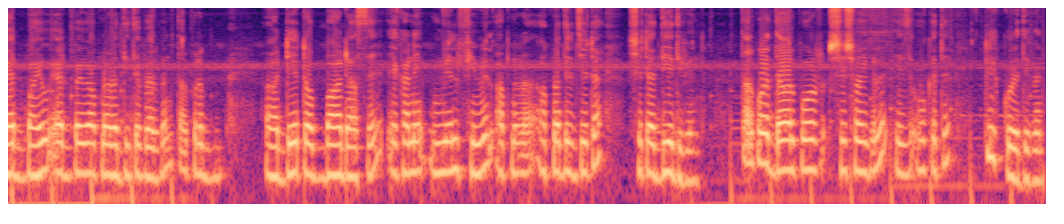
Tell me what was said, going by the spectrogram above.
অ্যাড বায়ো অ্যাড বায়ো আপনারা দিতে পারবেন। তারপরে ডেট অফ বার্থ আছে। এখানে মেল ফিমেল আপনারা, আপনাদের যেটা, সেটা দিয়ে দিবেন। তারপরে দেওয়ার পর শেষ হয়ে গেলে এই যে ওকেতে ক্লিক করে দিবেন।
